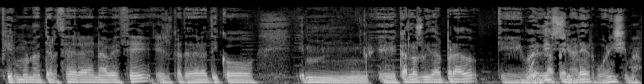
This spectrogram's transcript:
firma una tercera en ABC, el catedrático um, eh, Carlos Vidal Prado, que vale la pena leer, buenísima.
